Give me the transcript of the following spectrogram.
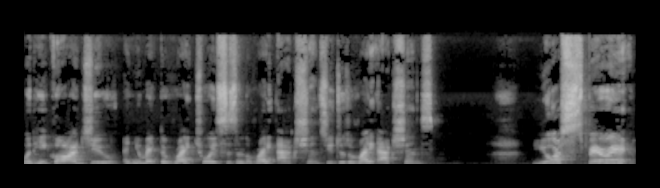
when He guards you and you make the right choices and the right actions, you do the right actions, your spirit,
